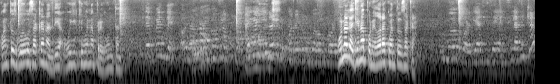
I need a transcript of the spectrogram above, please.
¿Cuántos huevos sacan al día? Oye, qué buena pregunta. Depende, o sea, por ejemplo, hay gallinas que ponen un huevo por Una gallina ponedora, ¿cuánto saca? un huevo por día. Si, se, si las echas,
